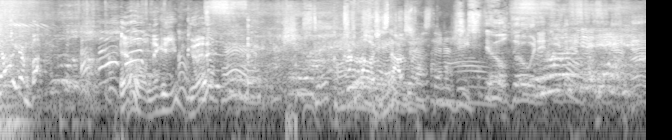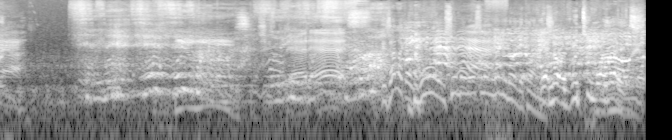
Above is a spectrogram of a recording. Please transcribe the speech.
Yo, your butt. Ew, nigga, you good? Oh, she stopped it. She's still doing it even after he. Badass. Is that like a rule in sumo wrestling? Let me know in the comments. Yeah, no, if we two more legs. I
